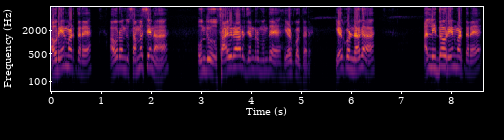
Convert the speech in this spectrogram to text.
ಅವ್ರು ಏನು ಮಾಡ್ತಾರೆ? ಅವರೊಂದು ಸಮಸ್ಯೆನ ಒಂದು ಸಾವಿರಾರು ಜನರ ಮುಂದೆ ಹೇಳ್ಕೊಳ್ತಾರೆ. ಹೇಳ್ಕೊಂಡಾಗ ಅಲ್ಲಿದ್ದವ್ರು ಏನು ಮಾಡ್ತಾರೆ?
